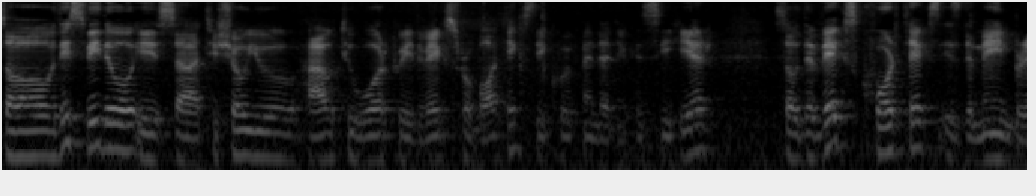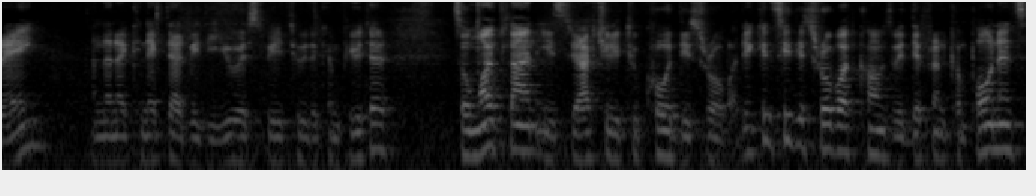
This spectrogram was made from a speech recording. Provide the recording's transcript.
So this video is uh, to show you how to work with VEX Robotics, the equipment that you can see here. So the VEX Cortex is the main brain, and then I connect that with the USB to the computer. So my plan is to actually to code this robot. You can see this robot comes with different components.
